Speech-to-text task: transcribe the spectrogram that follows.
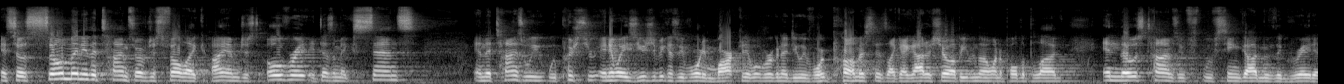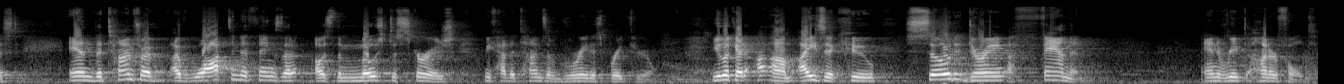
And so, so many of the times where I've just felt like I am just over it, it doesn't make sense. And the times we, we push through, anyways, usually because we've already marketed what we're going to do, we've already promised it's like, I got to show up even though I want to pull the plug. In those times, we've, we've seen God move the greatest. And the times where I've, I've, walked into things that I was the most discouraged, we've had the times of greatest breakthrough. You look at um, Isaac, who sowed during a famine and reaped a hundredfold.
